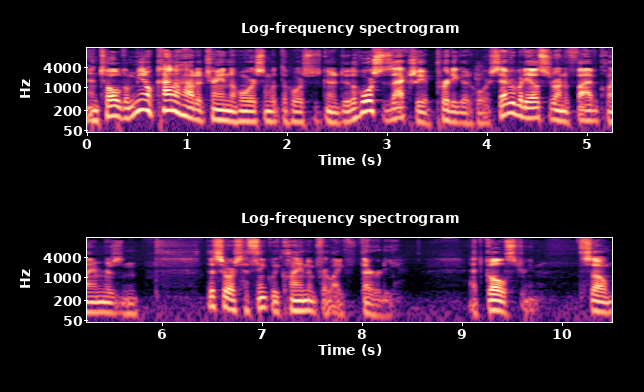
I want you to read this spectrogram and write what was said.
and told him, you know, kind of how to train the horse and what the horse was going to do. The horse is actually a pretty good horse. Everybody else was running five claimers, and this horse, I think we claimed him for like 30 at Gulfstream. So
